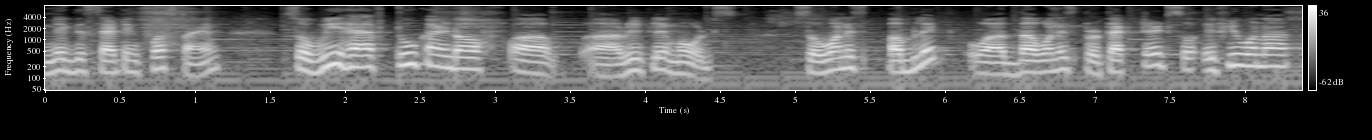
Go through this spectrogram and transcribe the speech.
make this setting first time so we have two kind of uh, uh, replay modes. So one is public, uh, the one is protected. So if you wanna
